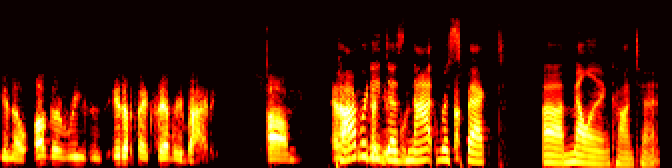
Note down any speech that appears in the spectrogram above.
you know, other reasons. It affects everybody. Um, and Poverty does not respect uh, melanin content.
